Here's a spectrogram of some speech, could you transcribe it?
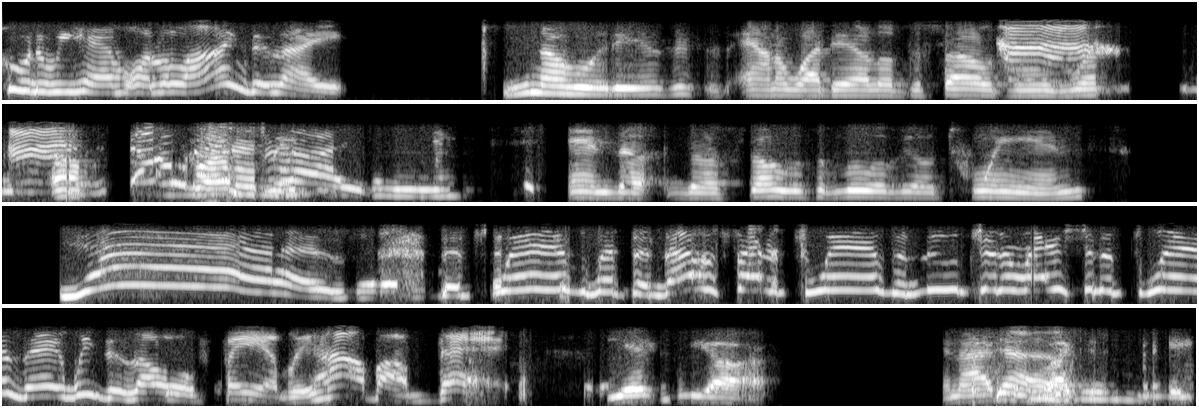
Who do we have on the line tonight? You know who it is. This is Anna Waddell of the Soul Twins. Up- know that's right. And the the Souls of Louisville Twins. Yes, the twins with another set of twins, a new generation of twins. Hey, we just all family. How about that? Yes, we are. And I Yes. just like to say,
